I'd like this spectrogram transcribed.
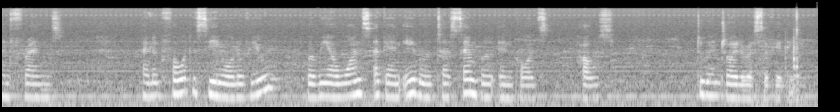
and friends. I look forward to seeing all of you where we are once again able to assemble in God's house. Do enjoy the rest of your day.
